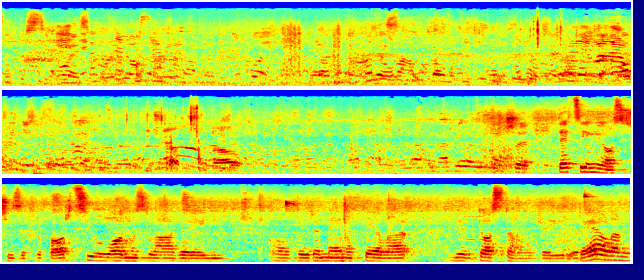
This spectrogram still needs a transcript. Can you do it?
super si boje deca imaju osjećaj za proporciju, odnos glave i ovaj, ramena tela je dosta ovaj, realan. E,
